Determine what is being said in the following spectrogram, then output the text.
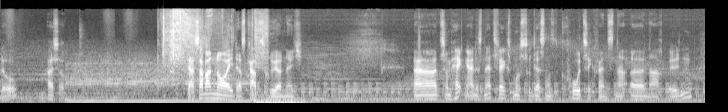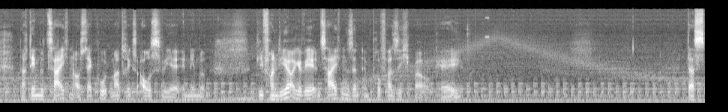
Hallo? Achso. Das ist aber neu, das gab es früher nicht. Äh, zum Hacken eines Netzwerks musst du dessen Codesequenz na äh, nachbilden, nachdem du Zeichen aus der Codematrix auswählst. Indem du die von dir gewählten Zeichen sind im Puffer sichtbar, okay. Das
